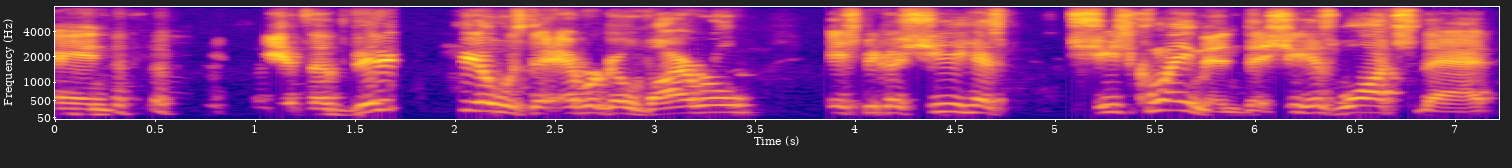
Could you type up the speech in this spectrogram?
and if the video was to ever go viral, it's because she has she's claiming that she has watched that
